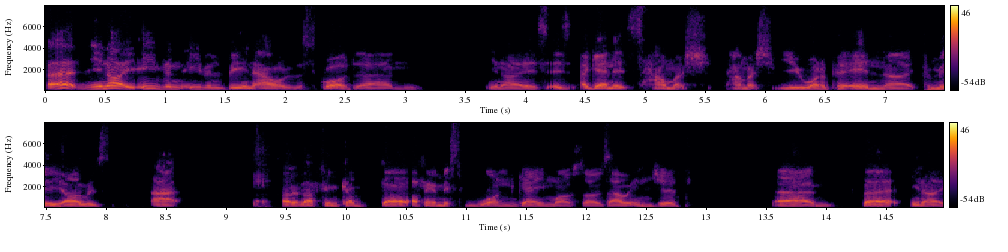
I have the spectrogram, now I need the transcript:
Uh, you know, even even being out of the squad, um, you know, is is again, it's how much how much you want to put in. Uh, for me, I was at, I, I think I, I think I missed one game whilst I was out injured. Um, but you know,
